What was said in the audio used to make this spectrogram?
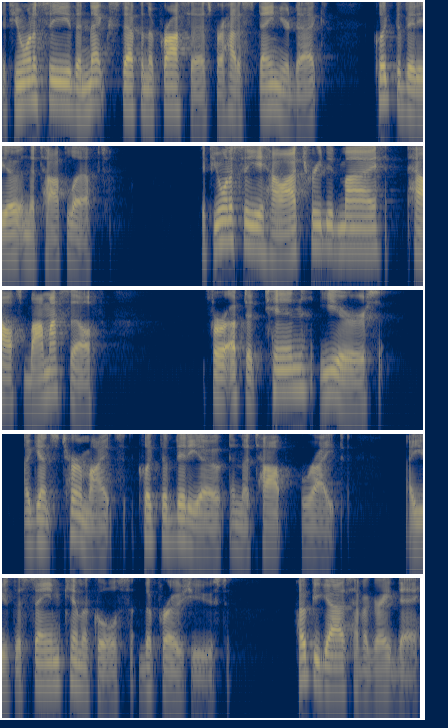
If you want to see the next step in the process for how to stain your deck, click the video in the top left. If you want to see how I treated my house by myself for up to 10 years against termites, click the video in the top right. I used the same chemicals the pros used. Hope you guys have a great day.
